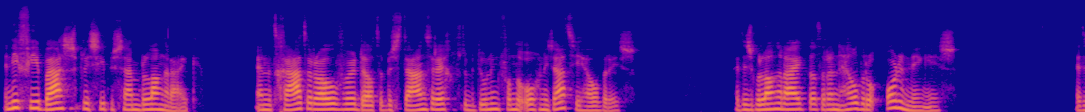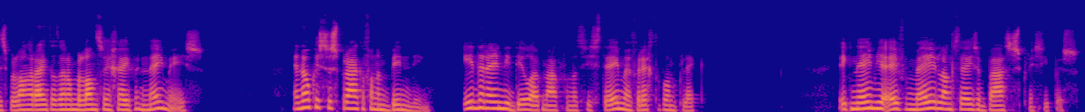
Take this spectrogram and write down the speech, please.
En die vier basisprincipes zijn belangrijk. En het gaat erover dat de bestaansrecht of de bedoeling van de organisatie helder is. Het is belangrijk dat er een heldere ordening is. Het is belangrijk dat er een balans in geven en nemen is. En ook is er sprake van een binding. Iedereen die deel uitmaakt van het systeem heeft recht op een plek. Ik neem je even mee langs deze basisprincipes.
